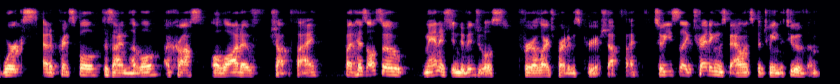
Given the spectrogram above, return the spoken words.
works at a principal design level across a lot of Shopify, but has also managed individuals for a large part of his career at Shopify. So he's like treading this balance between the two of them.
